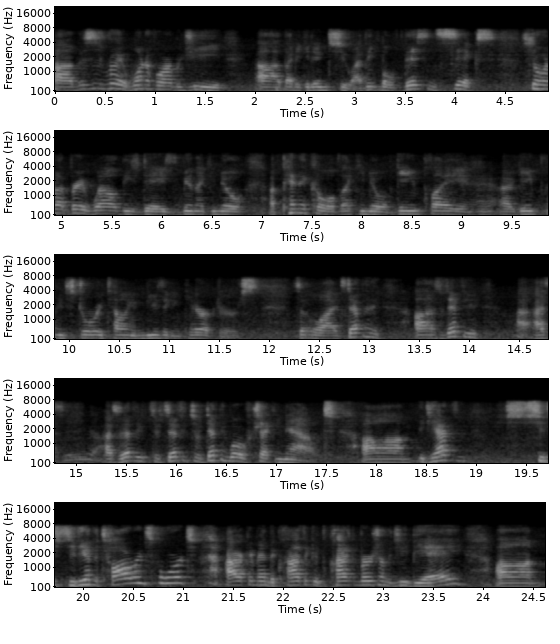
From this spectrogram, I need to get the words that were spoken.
Uh, this is really a wonderful RPG uh, that to get into. I think both this and six showing up very well these days, being like you know a pinnacle of like you know of gameplay and uh, gameplay and storytelling and music and characters. So uh, it's definitely uh, so definitely. Uh, so definitely, so definitely, so definitely worth checking out. Um, if you have, if you have the tolerance for it, I recommend the classic, the classic version of the GBA. Um,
